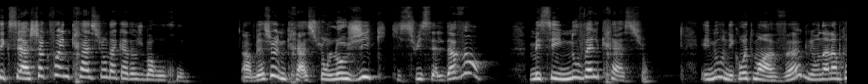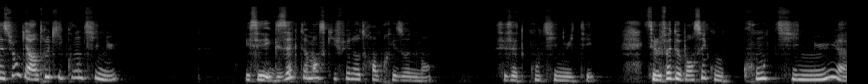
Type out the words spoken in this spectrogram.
c'est que c'est à chaque fois une création d'Akadosh Baruchou. Alors bien sûr, une création logique qui suit celle d'avant, mais c'est une nouvelle création. Et nous, on est complètement aveugles et on a l'impression qu'il y a un truc qui continue. Et c'est exactement ce qui fait notre emprisonnement. C'est cette continuité. C'est le fait de penser qu'on continue à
